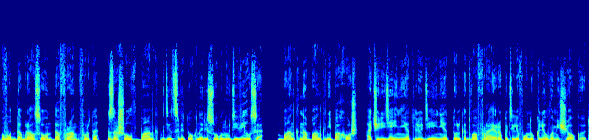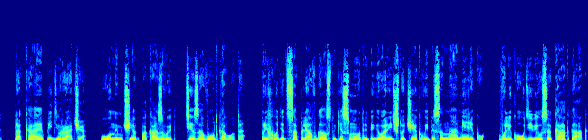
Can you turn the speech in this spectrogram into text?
Вот добрался он до Франкфурта, зашел в банк, где цветок нарисован, удивился. Банк на банк не похож. Очередей нет, людей нет, только два фраера по телефону клювами щелкают. Такая педерача. Он им чек показывает, те зовут кого-то. Приходит сопля в галстуке, смотрит и говорит, что чек выписан на Америку. Валико удивился, как так?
